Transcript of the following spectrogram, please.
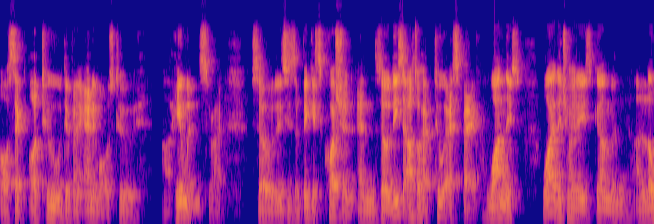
or or two different animals to uh, humans, right? So this is the biggest question, and so these also have two aspects. One is why the Chinese government, uh,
